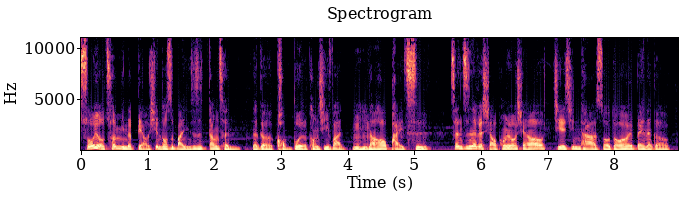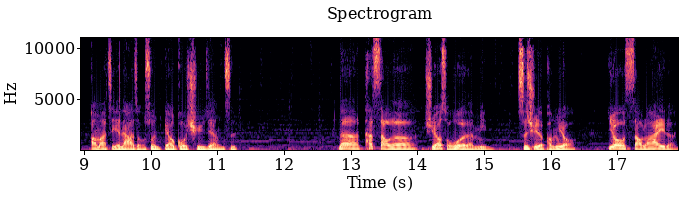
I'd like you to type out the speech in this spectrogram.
所有村民的表现都是把你就是当成那个恐怖的通缉犯，嗯，然后排斥，甚至那个小朋友想要接近他的时候，都会被那个爸妈直接拉走，说你不要过去这样子。那他少了需要守护的人民，失去了朋友，又少了爱人，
